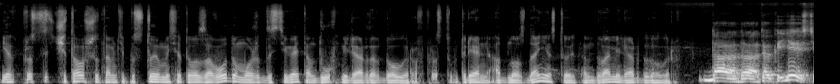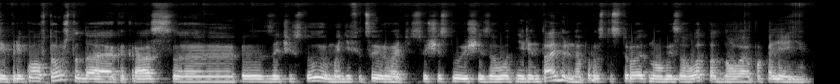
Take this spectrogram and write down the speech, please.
Я просто читал, что там типа стоимость этого завода может достигать там 2 миллиардов долларов. Просто вот реально одно здание стоит там 2 миллиарда долларов. Да, да, так и есть. И прикол в том, что да, как раз э, зачастую модифицировать существующий завод нерентабельно, просто строят новый завод под новое поколение.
